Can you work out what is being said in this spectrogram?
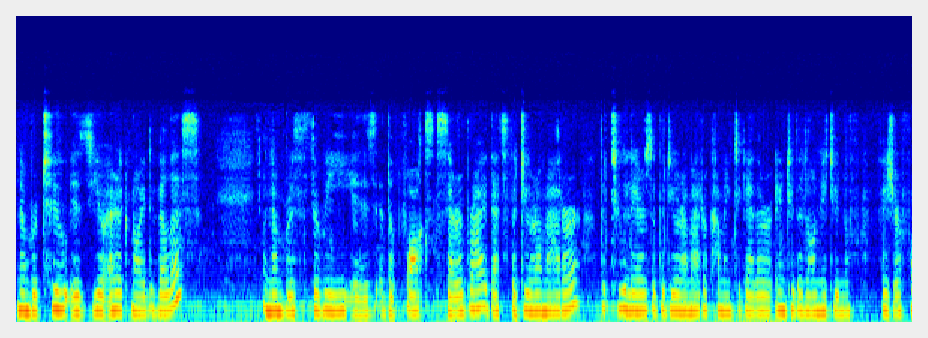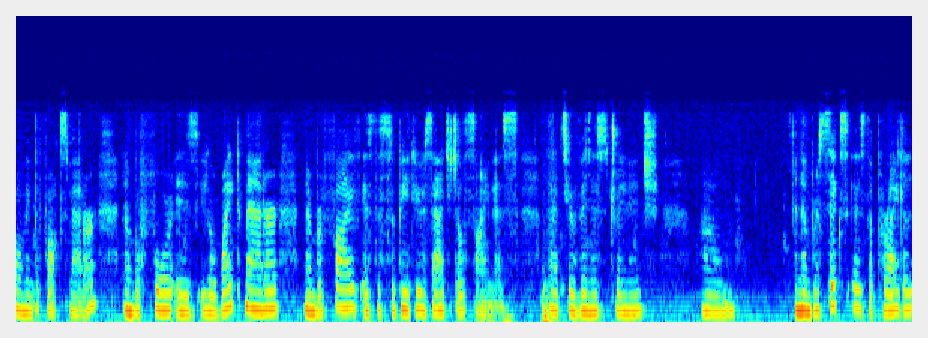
number two is your arachnoid villus. Number three is the falx cerebri. That's the dura mater. The two layers of the dura mater coming together into the longitudinal fissure forming the falx matter. Number four is your white matter. Number five is the superior sagittal sinus. That's your venous drainage. Um, number six is the parietal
